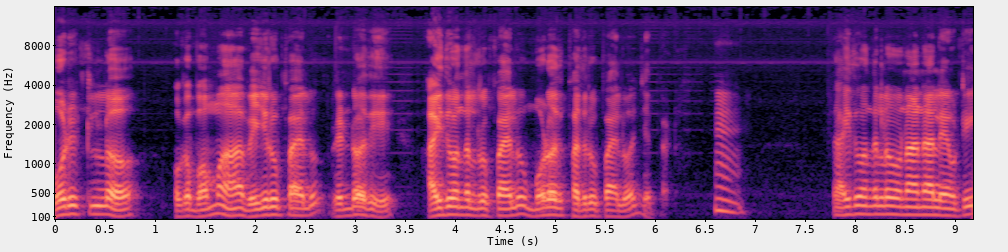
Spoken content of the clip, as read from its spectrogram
మూడిట్లో ఒక బొమ్మ వెయ్యి రూపాయలు రెండోది ఐదు వందల రూపాయలు మూడోది పది రూపాయలు అని చెప్పాడు. ఐదు వందల నాణ్యాలు ఏమిటి?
